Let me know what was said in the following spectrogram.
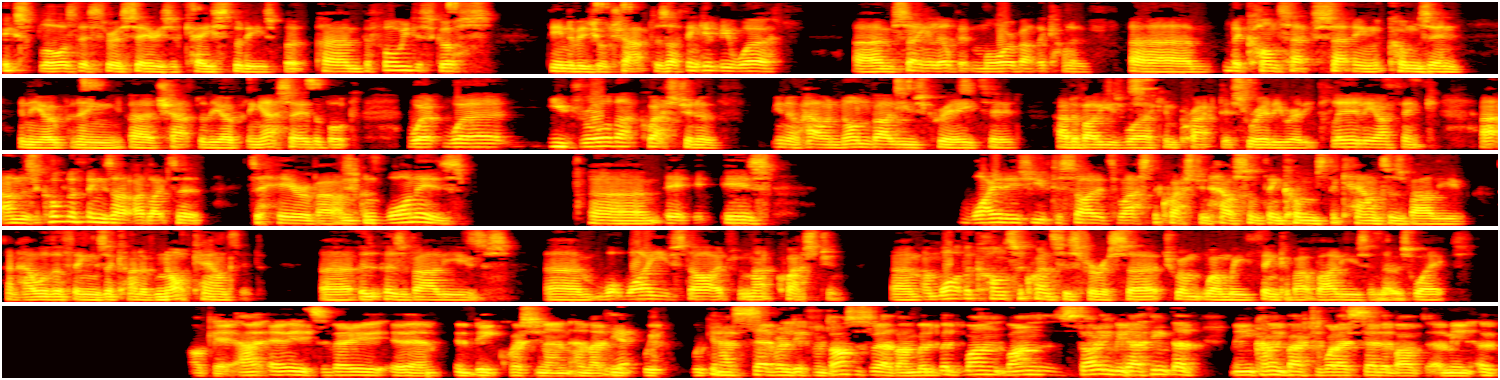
explores this through a series of case studies, but um, before we discuss the individual chapters, I think it'd be worth um, saying a little bit more about the kind of um, the context setting that comes in in the opening uh, chapter, the opening essay of the book, where where you draw that question of you know how a non-value is created, how the values work in practice really, really clearly. I think, uh, and there's a couple of things I'd like to to hear about, and, and one is um, it, is why it is you've decided to ask the question how something comes to count as value and how other things are kind of not counted uh, as, as, values. Um, what, why you've started from that question, um, and what are the consequences for research when, when we think about values in those ways? Okay, uh, it's a very uh, a big question, and, and I think yeah. we, we can have several different answers to that one. But but one one starting bit, I think that I mean, coming back to what I said about, I mean, uh,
